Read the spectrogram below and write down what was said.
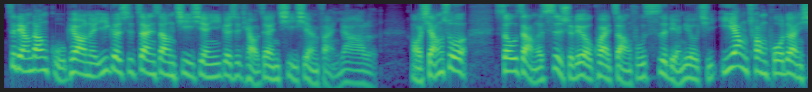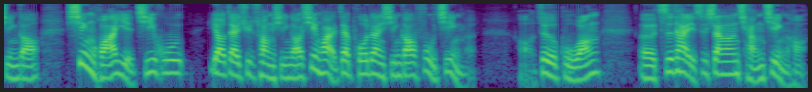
这两档股票呢，一个是站上季线，一个是挑战季线反压了。好，祥硕收涨了四十六块，涨幅四点六七，一样创波段新高。信华也几乎要再去创新高，信华也在波段新高附近了。好，这个股王呃姿态也是相当强劲哈。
